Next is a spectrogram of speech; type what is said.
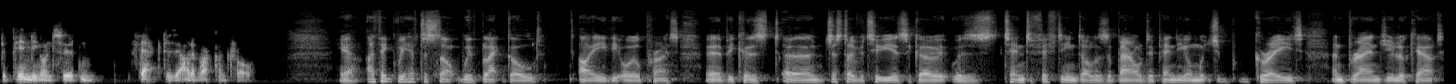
depending on certain factors out of our control. Yeah, I think we have to start with black gold i.e., the oil price, uh, because uh, just over two years ago it was ten to fifteen dollars a barrel, depending on which grade and brand you look at.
